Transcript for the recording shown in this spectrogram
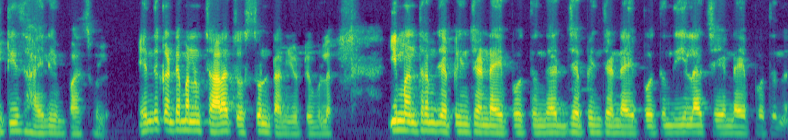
ఇట్ ఈజ్ హైలీ ఇంపాసిబుల్ ఎందుకంటే మనం చాలా చూస్తుంటాం యూట్యూబ్లో ఈ మంత్రం జపించండి అయిపోతుంది అది జపించండి అయిపోతుంది ఇలా చేయండి అయిపోతుంది.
